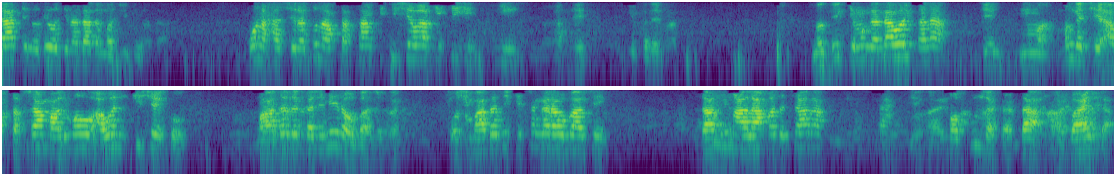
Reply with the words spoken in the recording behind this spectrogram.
زیات نو دی او جنا د مزیدونه ده منحصرتون اقسام کې څه واقع کیږي نو دې کې موږ دا وایو کنه چې موږ چې افتقصا معلومه او اول کې شي کو ماده د کلمې راو باسي اوس ماده دې کې څنګه راو باسي دا هم علامه د چا ده مفعول لکه دا فاعل ده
